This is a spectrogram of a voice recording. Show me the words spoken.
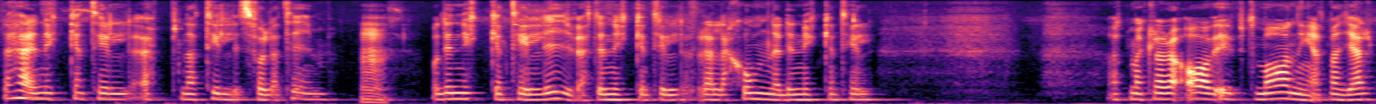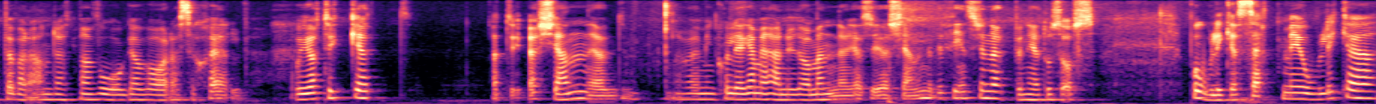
Det här är nyckeln till öppna tillitsfulla team. Mm. Och det är nyckeln till livet, det är nyckeln till relationer, det är nyckeln till att man klarar av utmaningar, att man hjälper varandra, att man vågar vara sig själv. Och jag tycker att, att jag känner, jag, jag har min kollega med här nu idag, men alltså jag känner det finns ju en öppenhet hos oss på olika sätt med olika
